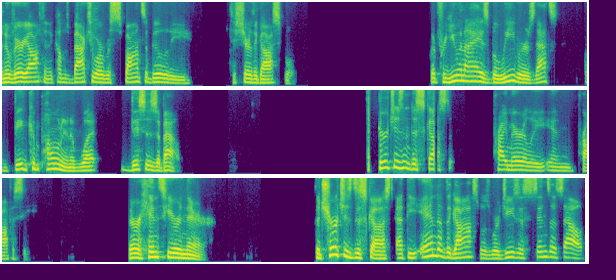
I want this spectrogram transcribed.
I know very often it comes back to our responsibility to share the gospel. But for you and I as believers, that's a big component of what this is about. The church isn't discussed primarily in prophecy. There are hints here and there. The church is discussed at the end of the Gospels where Jesus sends us out,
